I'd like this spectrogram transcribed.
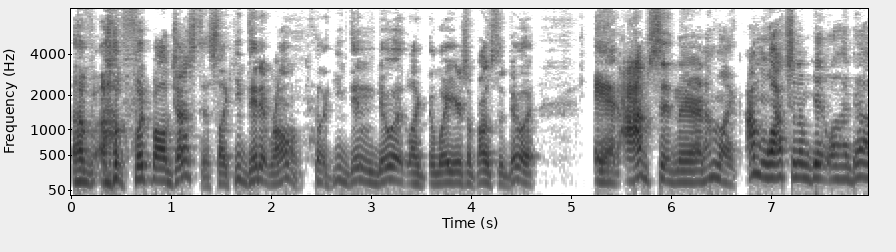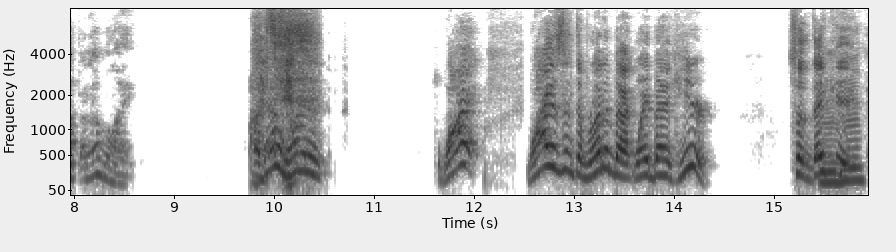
of, of football justice. Like you did it wrong. Like you didn't do it like the way you're supposed to do it. And I'm sitting there and I'm like, I'm watching them get lined up, and I'm like, are they lining? Why? Why isn't the running back way back here? So they mm-hmm. could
